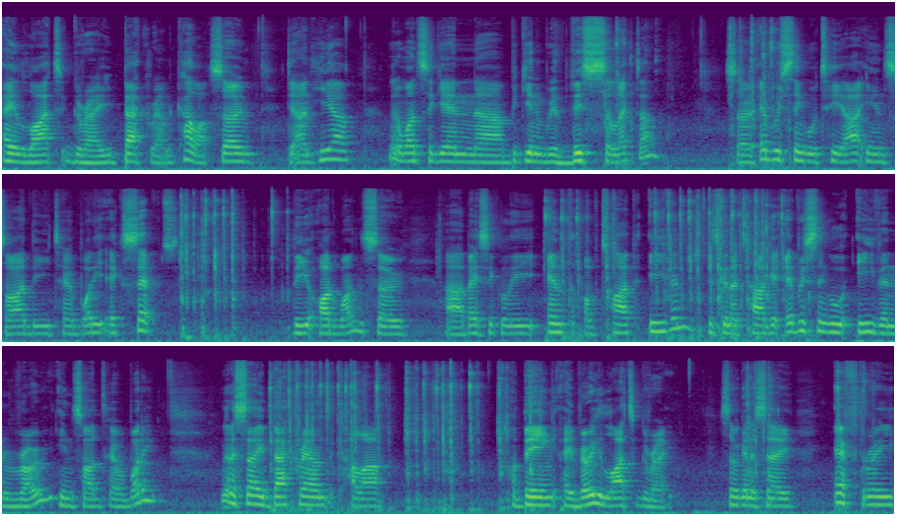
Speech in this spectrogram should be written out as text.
a light grey background color. So down here, I'm going to once again uh, begin with this selector. So every single TR inside the table body except the odd one. So uh, basically nth of type even is going to target every single even row inside the table body. I'm going to say background color of being a very light grey. So we're going to say F3,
